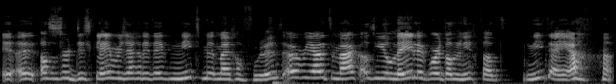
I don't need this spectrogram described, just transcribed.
eh, als een soort disclaimer zeggen: dit heeft niets met mijn gevoelens over jou te maken. Als hij heel lelijk wordt, dan ligt dat niet aan jou.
